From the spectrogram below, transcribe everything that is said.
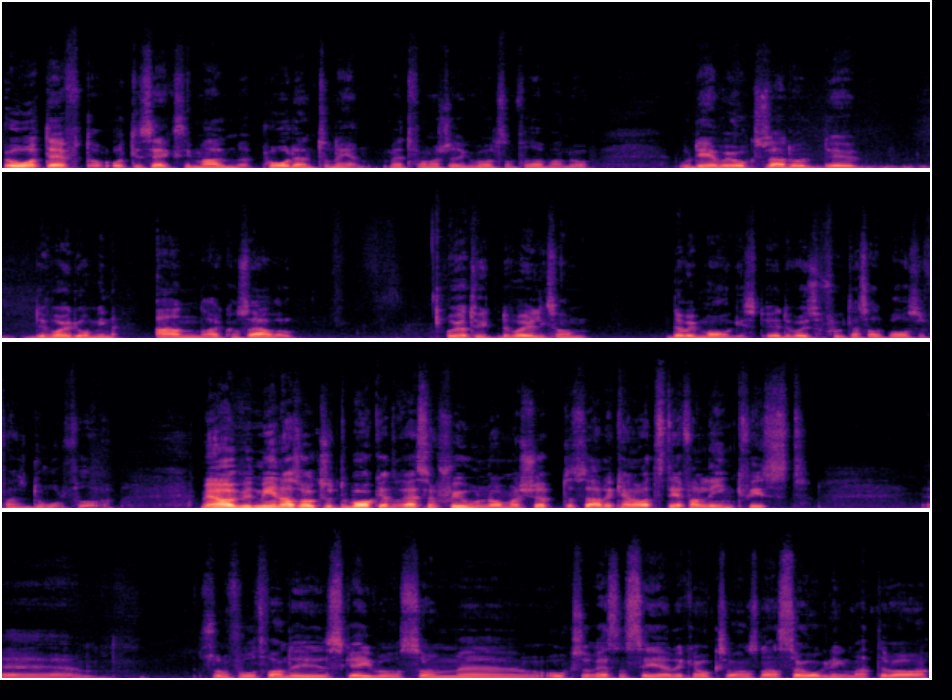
året efter, 86 i Malmö, på den turnén med 220 volt som förband då. Och det var ju också så här då, det, det var ju då min andra konsert väl. Och jag tyckte det var ju liksom, det var ju magiskt. Det var ju så fruktansvärt bra så det fanns inte ord för det. Men jag vill minnas också tillbaka till recensioner man köpte så här. Det kan ha varit Stefan Linkvist. Eh, som fortfarande skriver som eh, också recenserar. Det kan också vara en sån här sågning med att det var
